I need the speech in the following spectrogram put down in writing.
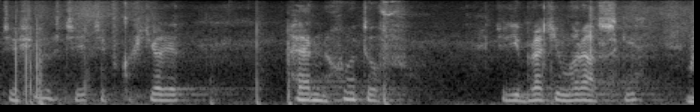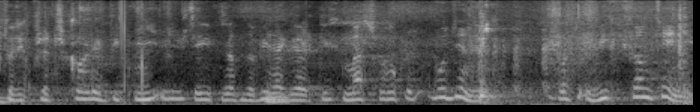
czy, czy, czy w kościele Herrnhutów, czyli braci morawskich, w których przedszkole w, tej Nowinach Wielkich ma swój budynek w ich świątyni.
